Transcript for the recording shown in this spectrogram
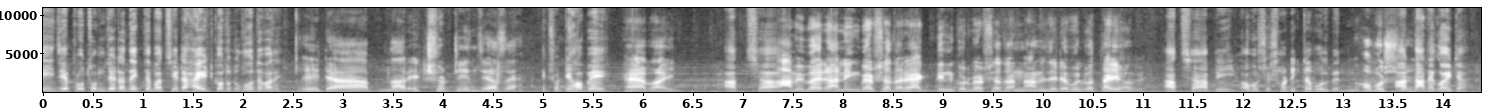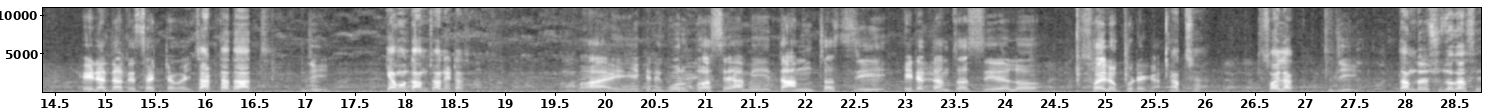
এই যে প্রথম যেটা দেখতে পাচ্ছি এটা হাইট কতটুকু হতে পারে? এইটা আপনার একষট্টি ইঞ্চি আছে। একষট্টি হবে? হ্যাঁ ভাই। আচ্ছা। আমি ভাই রানিং ব্যবসাদার একদিন কর ব্যবসাদার না আমি যেটা বলব তাই হবে। আচ্ছা আপনি অবশ্যই সঠিকটা বলবেন। আর দাঁতে কয়টা? এইটা দাঁতের চারটা ভাই। চারটা দাঁত। জি। কেমন দাম চান এটার? ভাই এখানে গরু তো আছে আমি দাম চাচ্ছি এটার দাম চাচ্ছি হলো ছয় লক্ষ টাকা। আচ্ছা ছয় লাখ। জি। দাম দরের সুযোগ আছে?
